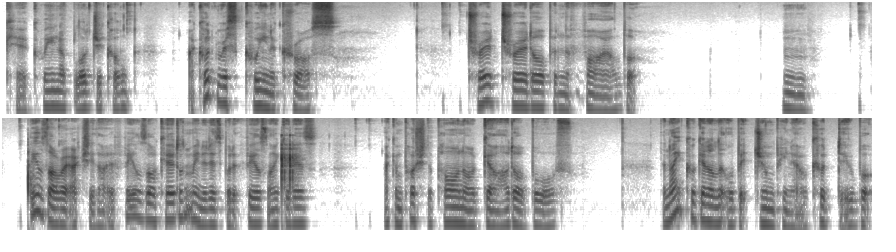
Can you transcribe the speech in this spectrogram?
Okay, queen up logical. I could risk queen across. Trade, trade, open the file, but... Hmm. Feels alright actually that. It feels okay. Doesn't mean it is, but it feels like it is. I can push the pawn or guard or both. The knight could get a little bit jumpy now, could do, but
